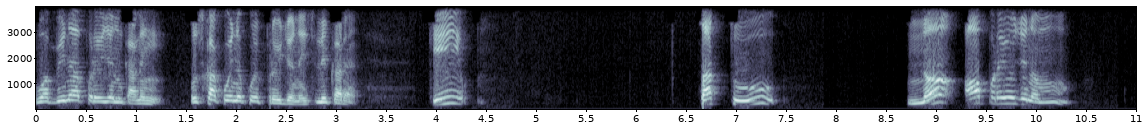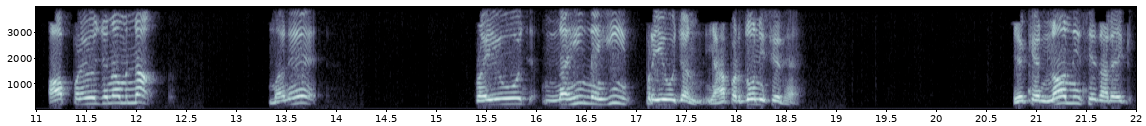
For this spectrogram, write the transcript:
वह बिना प्रयोजन का नहीं, उसका कोई ना कोई प्रयोजन है, इसलिए करें कि तत्व न अप्रयोजनम अप्रयोजनम न माने प्रयोज नहीं नहीं प्रयोजन। यहाँ पर दो निषेध है। एक है न निषेध है एक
